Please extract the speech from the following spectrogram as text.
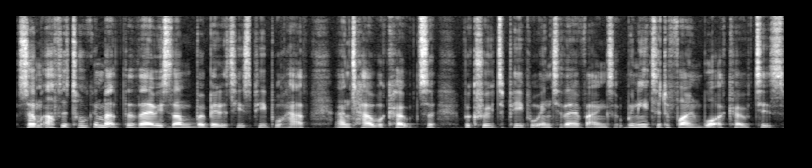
So, after talking about the various vulnerabilities people have and how a cult recruit people into their ranks, we need to define what a cult is.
